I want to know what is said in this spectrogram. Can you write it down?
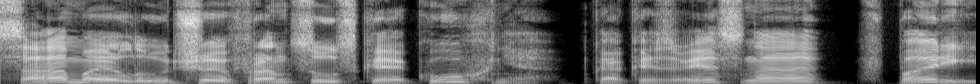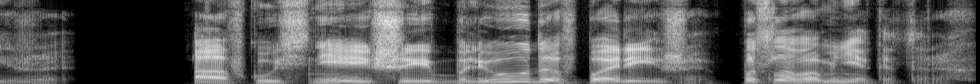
Самая лучшая французская кухня, как известно, в Париже. А вкуснейшие блюда в Париже, по словам некоторых,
